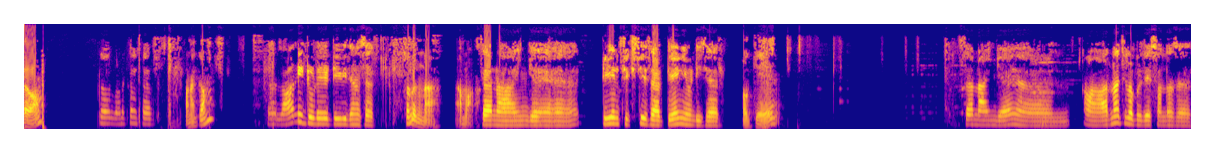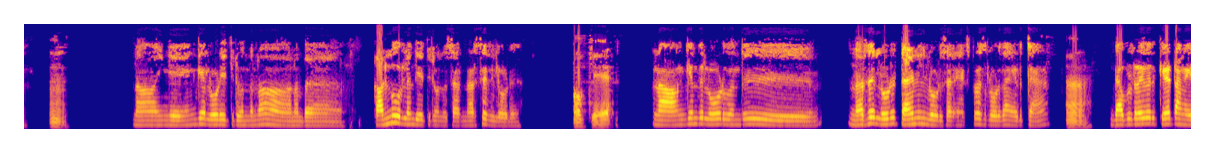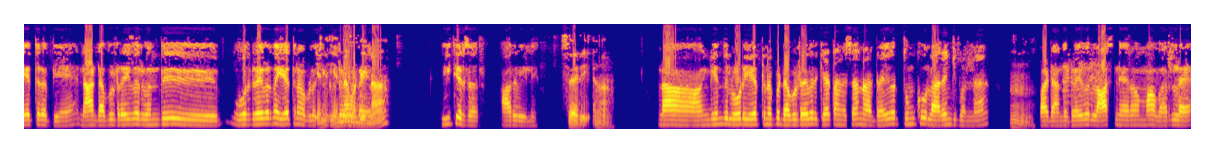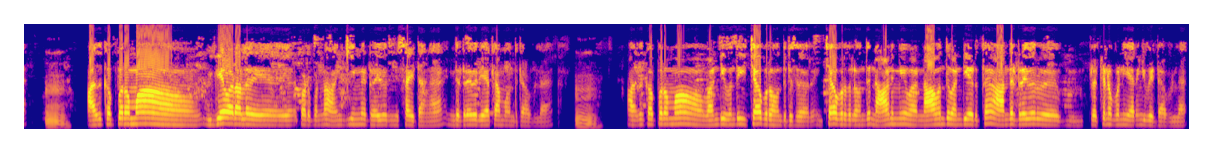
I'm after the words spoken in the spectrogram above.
Hello. Sir வணக்கம் sir. வணக்கம். Sir lorry today TV தானே சார்? சொல்லுங்கண்ணா. ஆமா. சார் நான் இங்க டிஎன் சிக்ஸ்டி சார் தேனி வண்டி சார். ஓகே. சார் நான் இங்க அஹ், அருணாச்சல பிரதேஷ் வந்தேன் சார். ம். நான் இங்க எங்க லோடு ஏத்திட்டு வந்தேன்னா நம்ம கண்ணூர்ல இருந்து ஏத்திட்டு வந்தேன் சார் நர்சரி லோடு ஓகே. நான் அங்கிருந்து லோடு வந்து nursery load timing load sir express load தான் எடுத்தேன். ஆ, டபுள் டிரைவர் கேட்டாங்க ஏத்துறப்பயே. நான் டபுள் டிரைவர் வந்து ஒரு டிரைவர் தான் ஏத்துனாப்புல என்ன- வண்டினா? ஈச்சர் சார் ஆறுவேலு சரி நான் அங்கேருந்து லோடு ஏத்துனப்ப டபுள் டிரைவர் கேட்டாங்க சார் நான் டிரைவர் தும்கூர்ல அரேஞ்ச் பண்ணேன். பட் அந்த டிரைவர் லாஸ்ட் நேரமா வரல. அதுக்கப்புறமா விஜயவாடால ஏற்பாடு பண்ணா அங்கேயுமே டிரைவர் மிஸ் ஆயிட்டாங்க. இந்த டிரைவர் ஏத்தாம வந்துட்டாப்புல. ம். அதுக்கப்புறமா வண்டி வந்து இச்சாபுரம் வந்துட்டு சார் இச்சாபுரத்துல வந்து நானுமே நான் வந்து வண்டி எடுத்தேன். அந்த டிரைவர் பிரச்சனை பண்ணி இறங்கி போயிட்டாப்புல.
